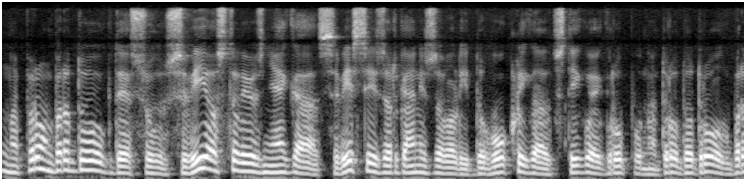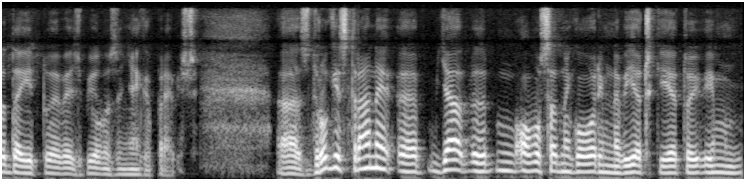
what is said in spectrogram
na prvom brdu gde su svi ostali uz njega, svi se izorganizovali, dovukli ga, stigo je grupu na dru, do drugog brda i tu je već bilo za njega previše. S druge strane, e, ja e, ovo sad ne govorim navijački, eto imam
